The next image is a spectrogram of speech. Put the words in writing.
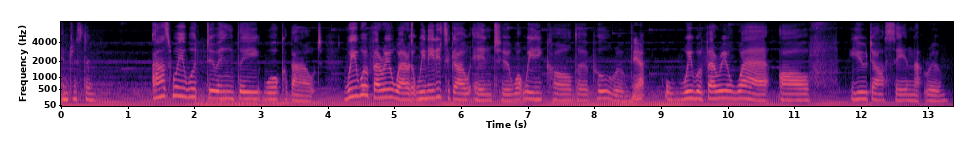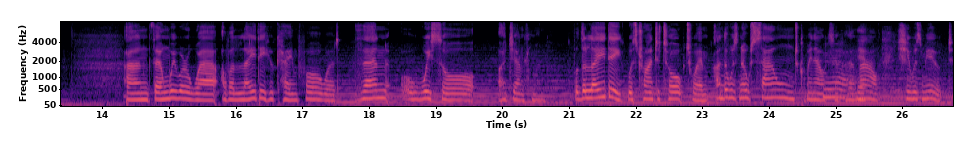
Interesting. As we were doing the walkabout, we were very aware that we needed to go into what we call the pool room. yeah. We were very aware of you, Darcy, in that room. And then we were aware of a lady who came forward. Then we saw a gentleman. But the lady was trying to talk to him, and there was no sound coming out of her Yeah. mouth. She was mute.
